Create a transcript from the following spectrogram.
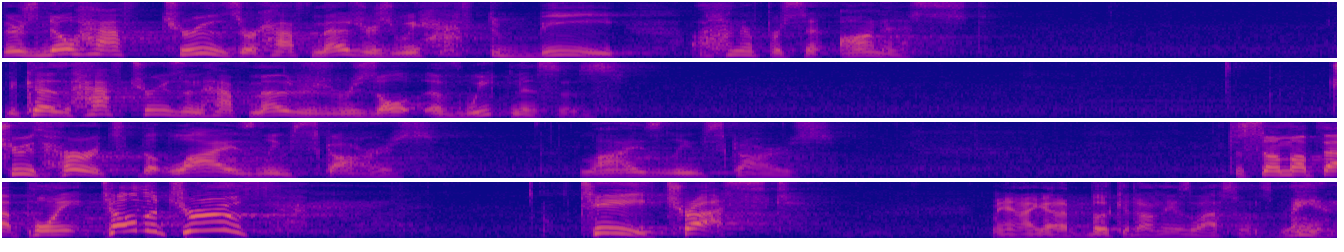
There's no half truths or half measures. We have to be 100% honest. Because half truths and half measures result of weaknesses. Truth hurts, but lies leave scars. Lies leave scars. To sum up that point, tell the truth. T, trust. Man, I got to book it on these last ones. Man.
